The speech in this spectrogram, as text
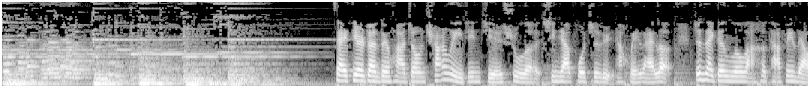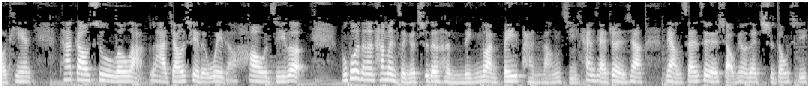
Bye. 在第二段对话中，Charlie 已经结束了新加坡之旅，他回来了，正在跟 Lola 喝咖啡聊天。他告诉 Lola，辣椒蟹的味道好极了。不过呢，他们整个吃的很凌乱，杯盘狼藉，看起来就很像两三岁的小朋友在吃东西，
